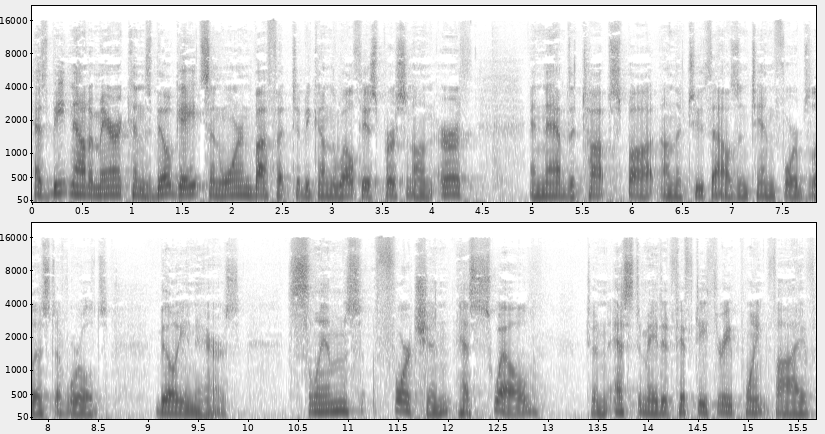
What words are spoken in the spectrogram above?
has beaten out Americans Bill Gates and Warren Buffett to become the wealthiest person on earth and nab the top spot on the 2010 Forbes list of world's billionaires. Slim's fortune has swelled to an estimated 53.5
